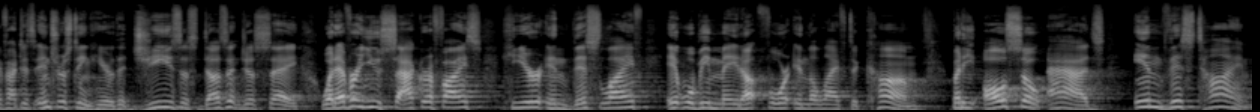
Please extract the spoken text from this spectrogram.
In fact, it's interesting here that Jesus doesn't just say, whatever you sacrifice here in this life, it will be made up for in the life to come, but he also adds, in this time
